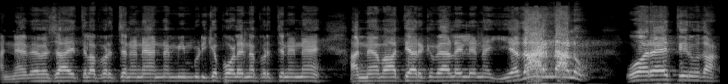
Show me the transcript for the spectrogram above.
அண்ணன் விவசாயத்துல பிரச்சனை என்ன? அண்ணன் மீன் பிடிக்க போல என்ன பிரச்சனை என்ன? அண்ணன் வாத்தியாருக்கு வேலை இல்லைன்னா எதா இருந்தாலும் ஒரே தீர்வு தான்.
